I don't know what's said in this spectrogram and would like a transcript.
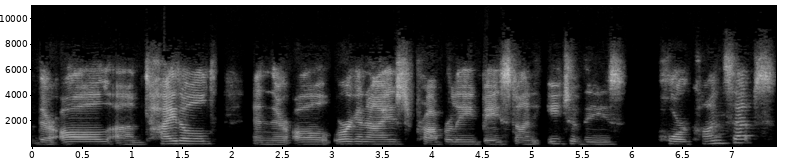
They're all um, titled and they're all organized properly based on each of these core concepts.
